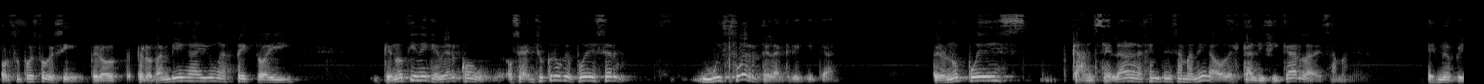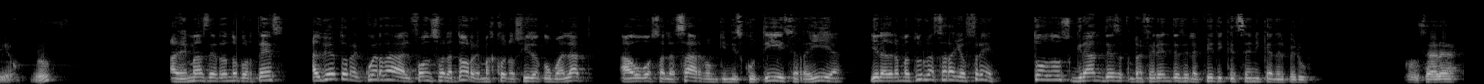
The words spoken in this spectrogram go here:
por supuesto que sí, pero, pero también hay un aspecto ahí que no tiene que ver con, o sea, yo creo que puede ser muy fuerte la crítica, pero no puedes cancelar a la gente de esa manera o descalificarla de esa manera. Es mi opinión, ¿no? Además de Hernando Cortés, Alberto recuerda a Alfonso Latorre, más conocido como Alat, a Hugo Salazar, con quien discutía y se reía, y a la dramaturga Sara Joffre, todos grandes referentes de la crítica escénica en el Perú. Con Sara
